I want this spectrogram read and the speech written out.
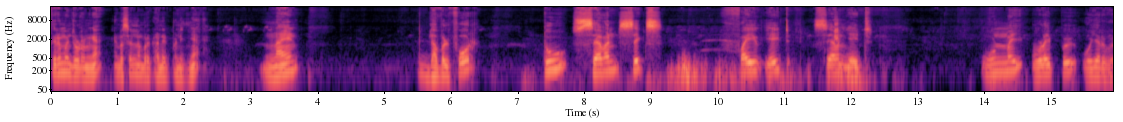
திரும்ப சொல்கிறேனுங்க என்ற செல் நம்பரை கான்டாக்ட் பண்ணிக்கங்க. Nine double four two seven six five eight seven eight. உண்மை உழைப்பு உயர்வு.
